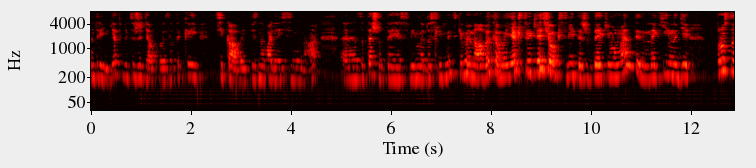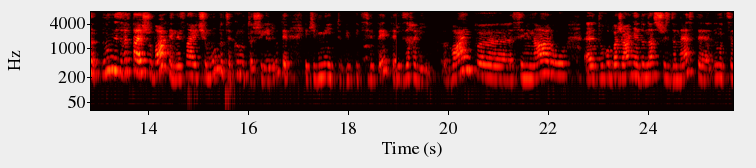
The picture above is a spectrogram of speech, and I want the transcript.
Андрію, я тобі дуже дякую за такий цікавий пізнавальний семінар, е, за те, що ти своїми дослідницькими навиками, як світлячок, світиш в деякі моменти, на які іноді просто ну, не звертаєш уваги, не знаю чому. Ну це круто, що є люди, які вміють тобі підсвітити. І взагалі вайб е, семінару, е, твого бажання до нас щось донести. Ну це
